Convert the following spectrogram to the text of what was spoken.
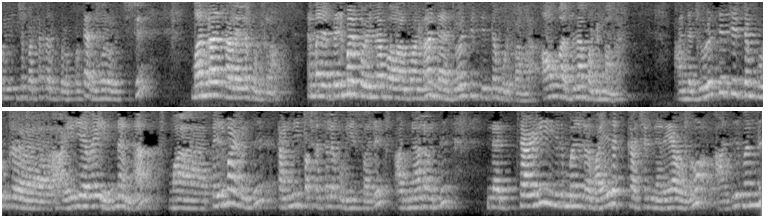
கொஞ்சம் பச்சை கருப்பூரம் போட்டு அதை ஊற வச்சுட்டு மறுநாள் காலையில் கொடுக்கலாம். நம்ம பெருமாள் கோயிலெலாம் போ போனோம்னா அந்த துளசி தீர்த்தம் கொடுப்பாங்க. அவங்க அதெல்லாம் பண்ணுவாங்க. அந்த துளசி தீர்த்தம் கொடுக்குற ஐடியாவே என்னன்னா பெருமாள் வந்து தண்ணி பக்கத்தில் குடியிருப்பாரு. அதனால வந்து இந்த சளி இருமல்ன்ற வைரஸ் காய்ச்சல் நிறையா வரும். அது வந்து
